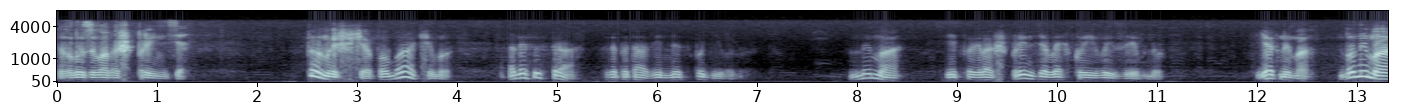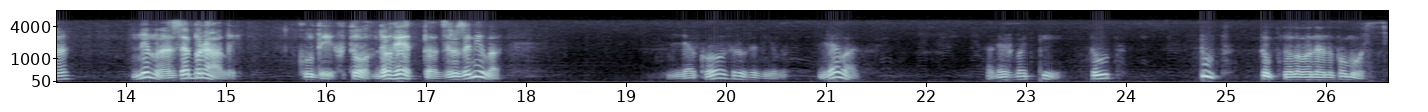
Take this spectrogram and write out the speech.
глузувала шпринзя. То ми ще побачимо. А де сестра? Запитав він несподівано. Нема, відповіла шпринзя легко і визивно. Як нема? Бо нема. Нема, забрали. Куди? Хто? До гетто, зрозуміло? Для кого зрозуміло? Для вас. А де ж батьки? Тут? Тут, тупнула вона на помості.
